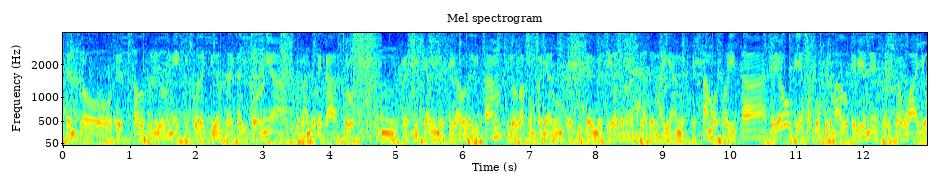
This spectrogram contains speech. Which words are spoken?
Centro Estados Unidos-México de aquí de la Universidad de California, Fernández de Castro, un prestigiado investigador del ITAM y nos va a acompañar un prestigiado investigador de la Universidad de Miami. Estamos ahorita, creo que ya está confirmado que viene Sergio Aguayo,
